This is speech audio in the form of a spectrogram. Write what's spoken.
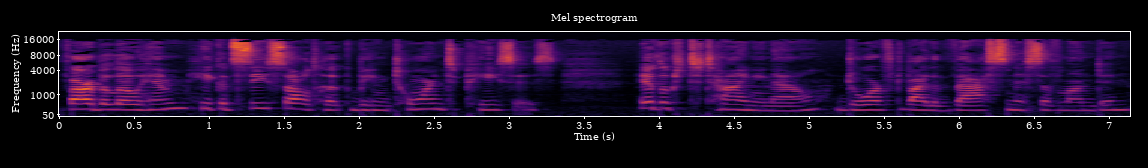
Far below him, he could see Salthook being torn to pieces. It looked tiny now, dwarfed by the vastness of London.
